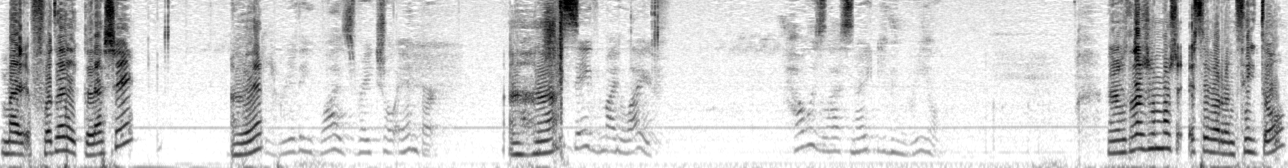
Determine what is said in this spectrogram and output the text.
Vale, foto de clase. A ver. Ajá. Nosotros somos este borroncito.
